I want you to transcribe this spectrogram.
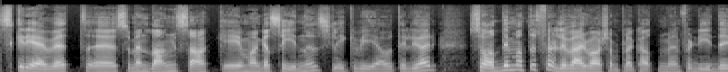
skrevet eh, som en lang sak i magasinet, slik vi av og til gjør, så hadde de måttet følge Vær varsom-plakaten. Men fordi det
